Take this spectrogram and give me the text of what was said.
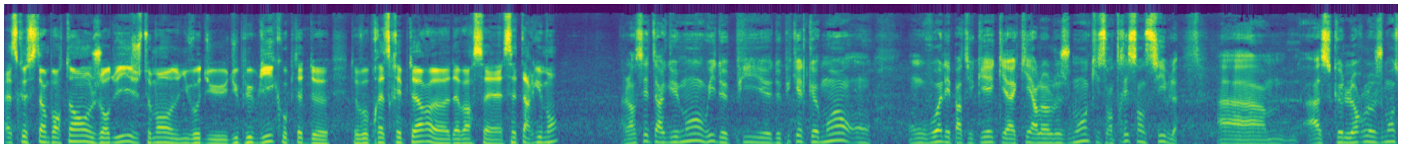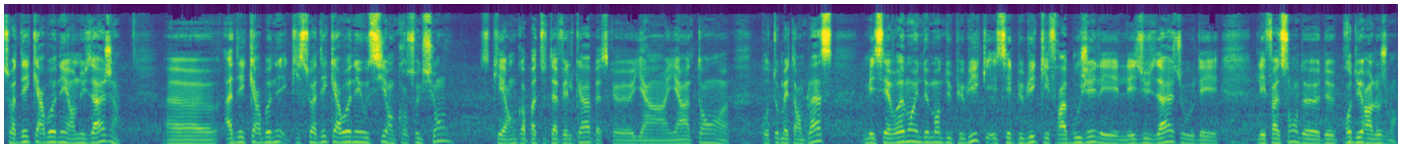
Est-ce que c'est important aujourd'hui, justement, au niveau du, public ou peut-être de, vos prescripteurs, euh, d'avoir ce- cet argument? Alors cet argument, oui, depuis, euh, depuis quelques mois, on, on voit les particuliers qui acquièrent leur logement, qui sont très sensibles à, à ce que leur logement soit décarboné en usage, euh, à décarboner, qu'il soit décarboné aussi en construction, ce qui est encore pas tout à fait le cas parce qu'il y, a un- il y a un temps pour tout mettre en place, mais c'est vraiment une demande du public et c'est le public qui fera bouger les, les usages ou les, les façons de, de produire un logement.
